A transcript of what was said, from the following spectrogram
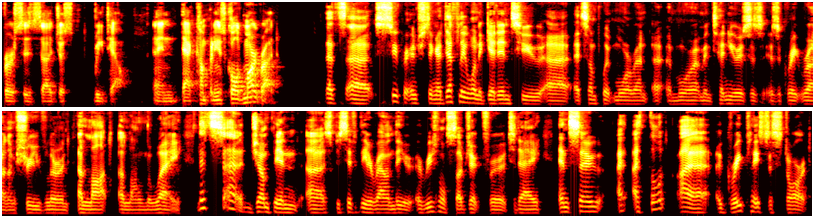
versus uh, just retail. And that company is called Margrod that's uh, super interesting. I definitely want to get into uh, at some point more around uh, more. I mean, ten years is, is a great run. I'm sure you've learned a lot along the way. Let's uh, jump in uh, specifically around the original subject for today. And so, I, I thought uh, a great place to start,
